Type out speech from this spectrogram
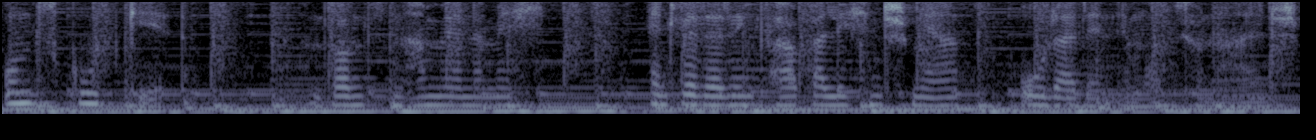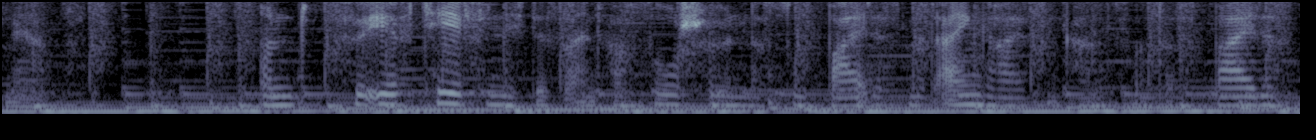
uns gut geht. Ansonsten haben wir nämlich entweder den körperlichen Schmerz oder den emotionalen Schmerz. Und für EFT finde ich das einfach so schön, dass du beides mit eingreifen kannst und dass beides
